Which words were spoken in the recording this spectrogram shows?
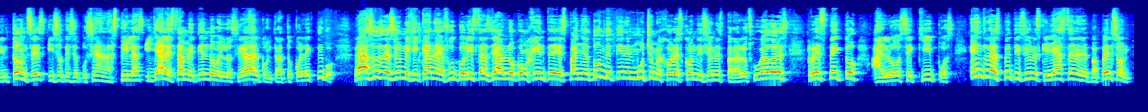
entonces hizo que se pusieran las pilas y ya le están metiendo velocidad al contrato colectivo. La Asociación Mexicana de Futbolistas ya habló con gente de España donde tienen mucho mejores condiciones para los jugadores respecto a los equipos. Entre las peticiones que ya están en el papel son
